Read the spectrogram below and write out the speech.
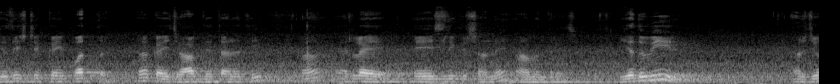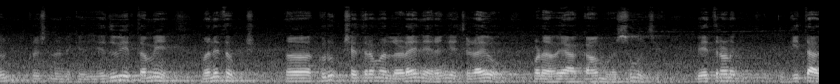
યુધિષ્ઠિર કંઈ પત કંઈ જવાબ દેતા નથી, હા, એટલે એ શ્રી કૃષ્ણને આમંત્રે છે. યદુવીર, અર્જુન કૃષ્ણને કહે, યદુવીર, તમે મને તો કુરુક્ષેત્રમાં લડાઈને રંગે ચડાયો, પણ હવે આ કામ શું છે. બે, ત્રણ ગીતા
